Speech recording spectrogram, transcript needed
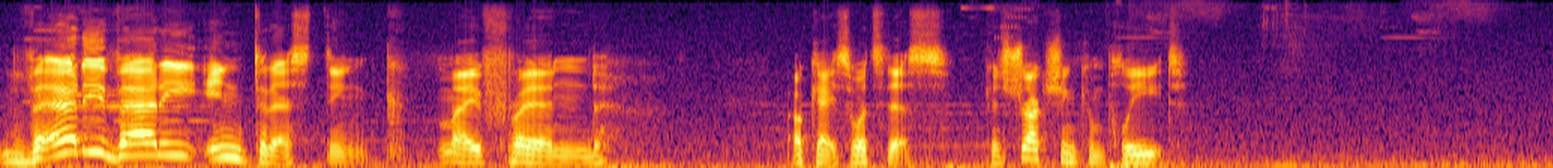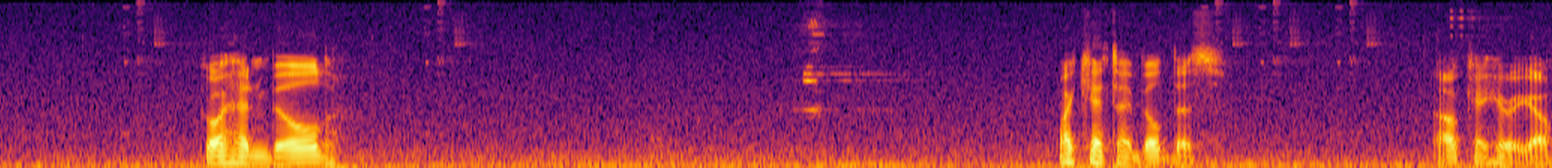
Very, very interesting, my friend. Okay, so what's this? Construction complete. Go ahead and build. Why can't I build this? Okay, here we go.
